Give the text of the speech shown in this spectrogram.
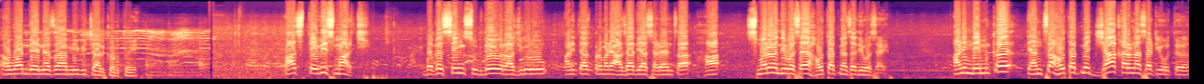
आव्हान देण्याचा मी विचार करतो आहे आज तेवीस मार्च भगतसिंग सुखदेव राजगुरू आणि त्याचप्रमाणे आझाद या सगळ्यांचा हा स्मरण दिवस आहे हौतात्म्याचा दिवस आहे. आणि नेमकं त्यांचं हौतात्म्य ज्या कारणासाठी होतं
